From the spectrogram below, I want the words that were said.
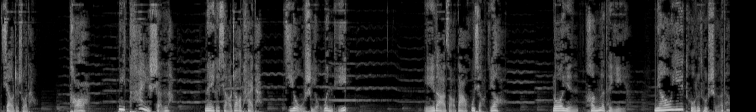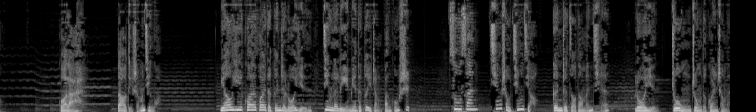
笑着说道：“头儿，你太神了。”那个小赵太太就是有问题。一大早大呼小叫，罗隐横了他一眼，苗一吐了吐舌头，过来，到底什么情况？苗一乖乖的跟着罗隐进了里面的队长办公室，苏三轻手轻脚跟着走到门前，罗隐重重的关上门，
